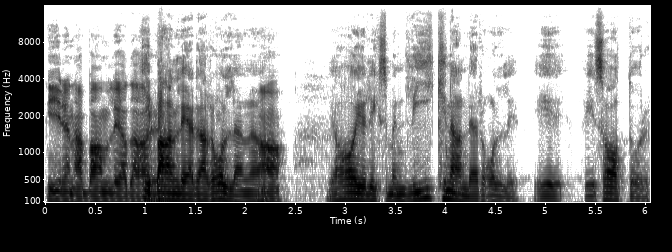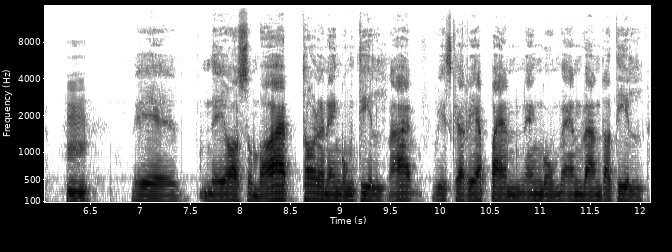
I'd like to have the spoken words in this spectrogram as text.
I den här bandledar... i bandledarrollen. Ja. Jag har ju liksom en liknande roll i, i Sator. Mm. Det är, det är jag som bara, nej, ta den en gång till. Nej, vi ska repa en, en gång, en vända till.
